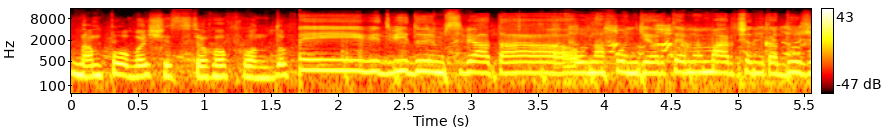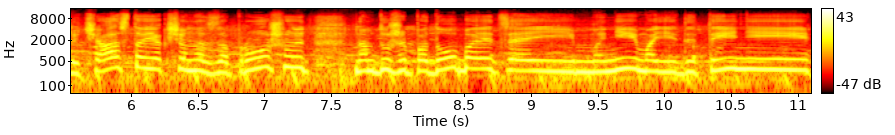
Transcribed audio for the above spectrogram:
нам помощі з цього фонду. Ми відвідуємо свята на фонді Артема Марченка дуже часто, якщо нас запрошують. Нам дуже подобається і мені, і моїй дитині.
